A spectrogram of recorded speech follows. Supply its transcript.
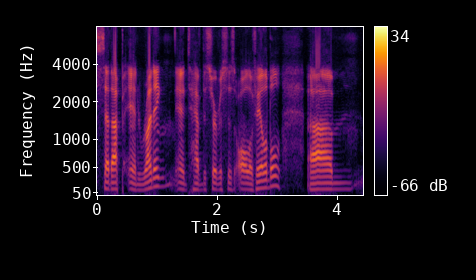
set up and running and to have the services all available. Um,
